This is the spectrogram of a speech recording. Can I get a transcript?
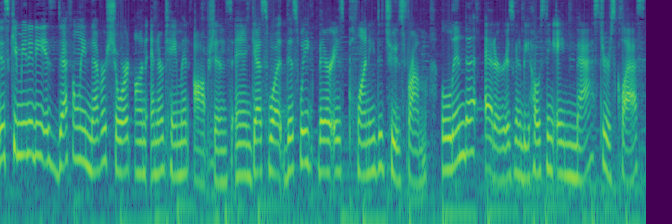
This community is definitely never short on entertainment options. And guess what? This week there is plenty to choose from. Linda Eder is going to be hosting a master's class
